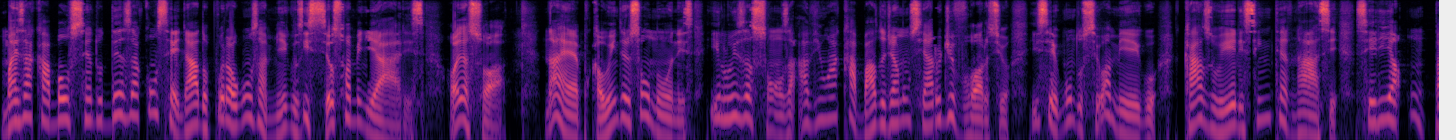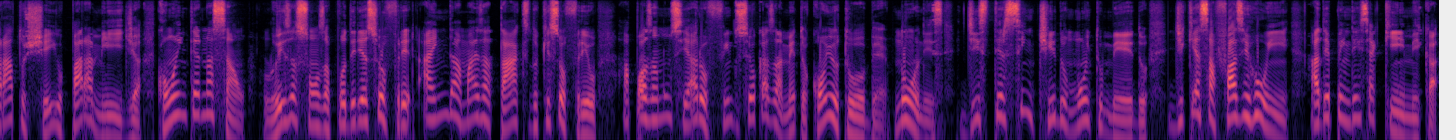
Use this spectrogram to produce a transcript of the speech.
mas acabou sendo desaconselhado por alguns amigos e seus familiares. Olha só, na época, o Whindersson Nunes e Luísa Sonza haviam acabado de anunciar o divórcio e, segundo seu amigo, caso ele se internasse, seria um prato cheio para a mídia. Com a internação, Luísa Sonza poderia sofrer ainda mais ataques do que sofreu após anunciar o fim do seu casamento com o youtuber. Nunes diz ter sentido muito medo de que essa fase ruim, a dependência química,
